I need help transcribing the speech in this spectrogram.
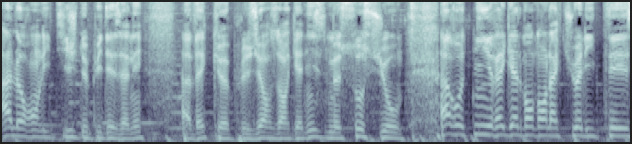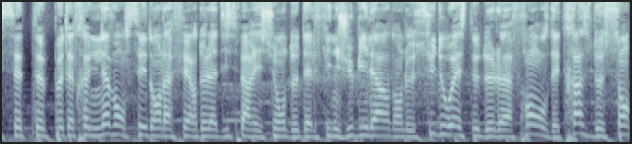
alors en litige depuis des années avec euh, plusieurs organismes sociaux. À retenir également dans l'actualité, c'est peut-être une avancée dans l'affaire de la disparition de Delphine Jubilard dans le sud-ouest de la France. Des traces de sang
